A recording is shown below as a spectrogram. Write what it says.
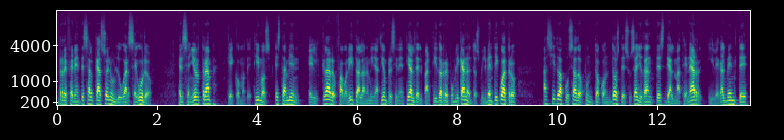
referentes al caso en un lugar seguro. El señor Trump, que como decimos es también el claro favorito a la nominación presidencial del Partido Republicano en 2024, ha sido acusado junto con dos de sus ayudantes de almacenar ilegalmente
